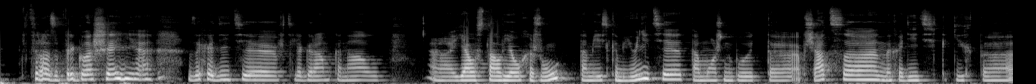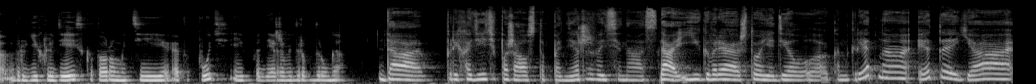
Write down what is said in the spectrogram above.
сразу приглашение. Заходите в телеграм-канал я устал, я ухожу. Там есть комьюнити, там можно будет э, общаться, находить каких-то других людей, с которым идти этот путь и поддерживать друг друга. Да, приходите, пожалуйста, поддерживайте нас. Да, и говоря, что я делала конкретно, это я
